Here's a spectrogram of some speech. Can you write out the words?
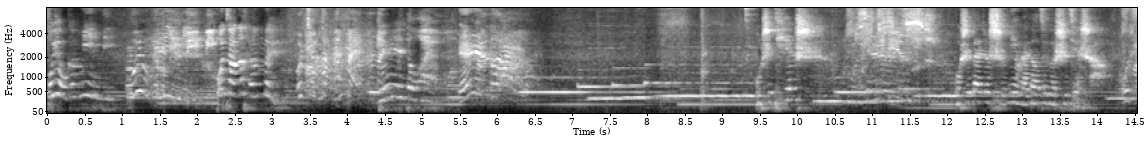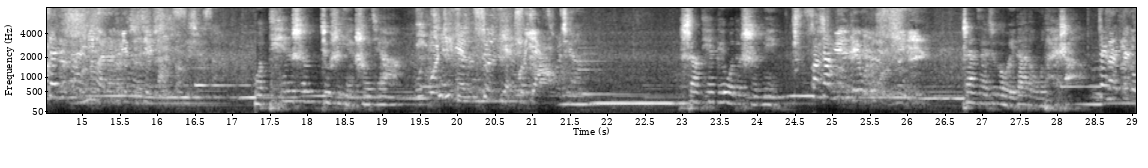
我有个秘密，我有个秘密，我长得很美，我长得很美，人人都爱我。人人都爱我。我是天使，我是天使，我是带着使命来到这个世界上。我是带着使命来到这个世界上。我天生就是演说家，我天生就是演说家。上天给我的使命，上天给我的使命，站在这个伟大的舞台上，站在这个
